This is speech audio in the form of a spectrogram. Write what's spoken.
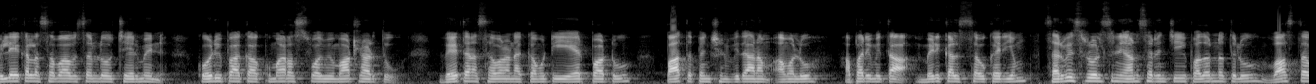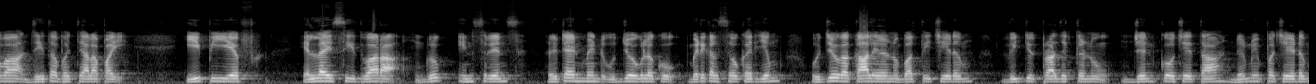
విలేకరుల సమావేశంలో చైర్మన్ కోడిపాక కుమారస్వామి మాట్లాడుతూ వేతన సవరణ కమిటీ ఏర్పాటు పాత పెన్షన్ విధానం అమలు అపరిమిత మెడికల్ సౌకర్యం సర్వీస్ రూల్స్ని అనుసరించి పదోన్నతులు వాస్తవ జీతభత్యాలపై ఈపీఎఫ్ ఎల్ఐసి ద్వారా గ్రూప్ ఇన్సూరెన్స్ రిటైర్మెంట్ ఉద్యోగులకు మెడికల్ సౌకర్యం ఉద్యోగ ఖాళీలను భర్తీ చేయడం విద్యుత్ ప్రాజెక్టులను జెన్కో చేత నిర్మింపచేయడం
